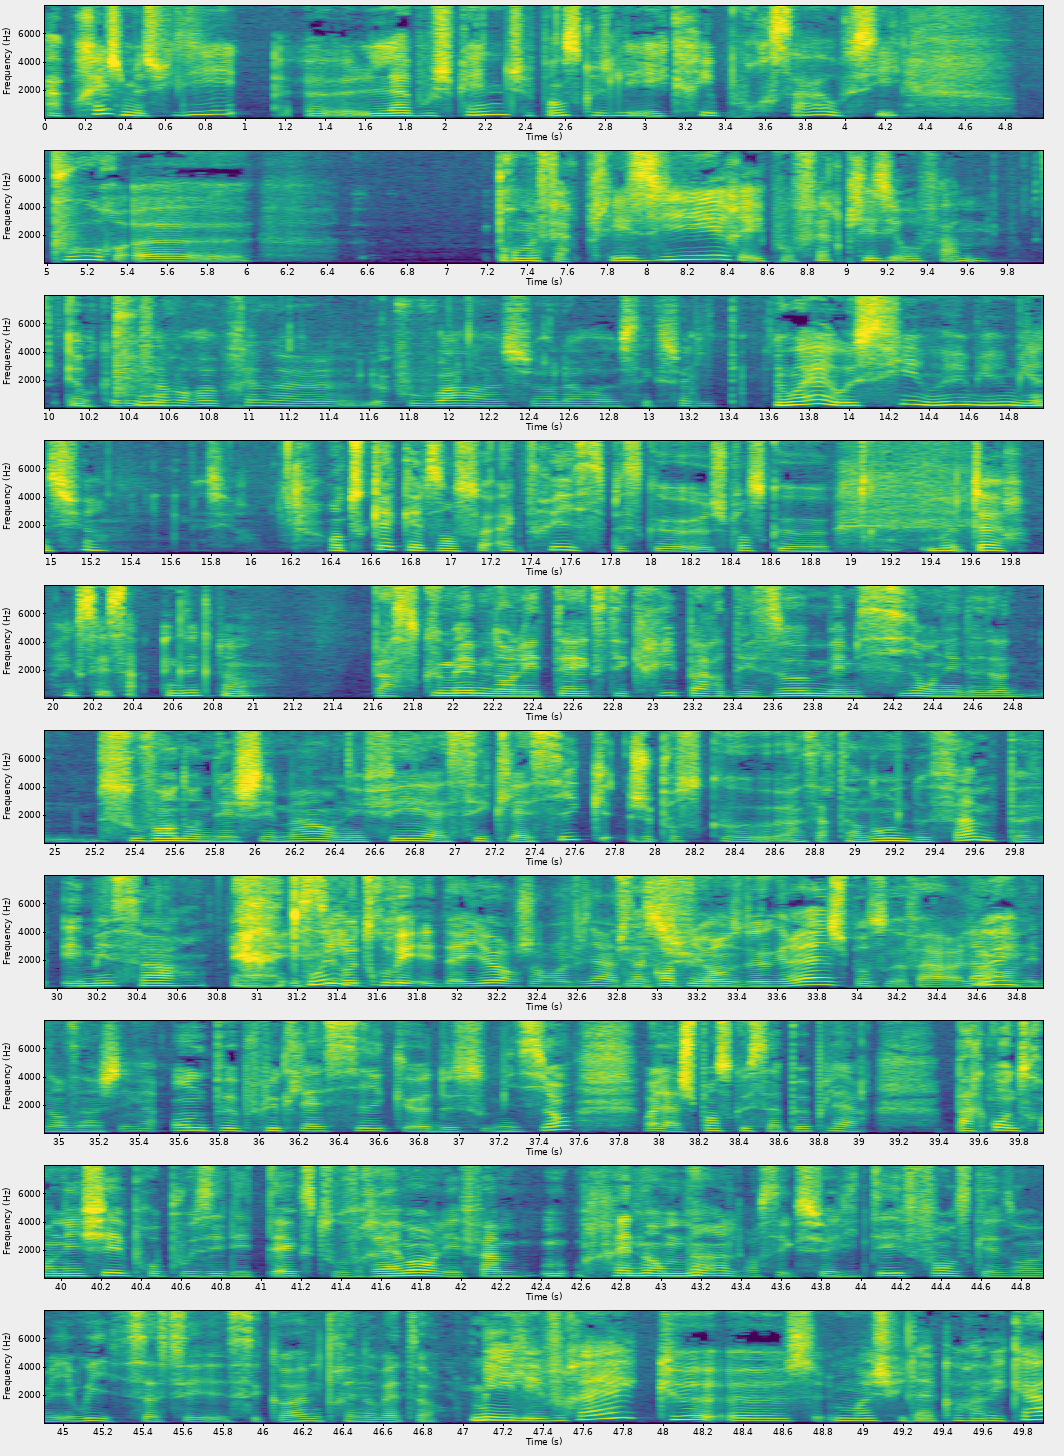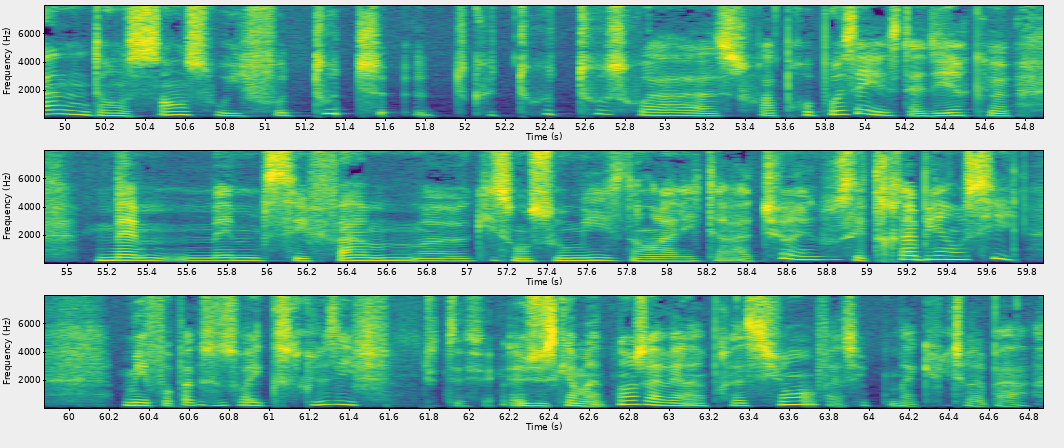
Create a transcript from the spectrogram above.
après je me suis dit euh, la bouche pleine, je pense que je l'ai écrit pour ça aussi, pour pour me faire plaisir et pour faire plaisir aux femmes. Pour que les femmes reprennent le pouvoir sur leur sexualité. Ouais, aussi, oui, bien, bien sûr. En tout cas, qu'elles en soient actrices, parce que je pense que. Moteur, c'est ça, exactement. Parce que même dans les textes écrits par des hommes, même si on est souvent dans des schémas en effet assez classiques, je pense qu'un certain nombre de femmes peuvent aimer ça et s'y retrouver. Et d'ailleurs, j'en reviens à 50 nuances de grès. Je pense que enfin, là, on est dans un schéma on ne peut plus classique de soumission. Voilà, je pense que ça peut plaire. Par contre, en effet, proposer des textes où vraiment les femmes prennent en main leur sexualité, font ce qu'elles ont envie, oui, ça c'est quand même très novateur. Mais il est vrai que euh, moi je suis d'accord avec Anne dans le sens où il faut toutes que tout, tout soit, soit proposé. C'est-à-dire que même, même ces femmes euh, qui sont soumises dans la littérature, c'est très bien aussi. Mais il ne faut pas que ce soit exclusif. Tout à fait. Jusqu'à maintenant, j'avais l'impression, enfin, ma culture n'est pas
